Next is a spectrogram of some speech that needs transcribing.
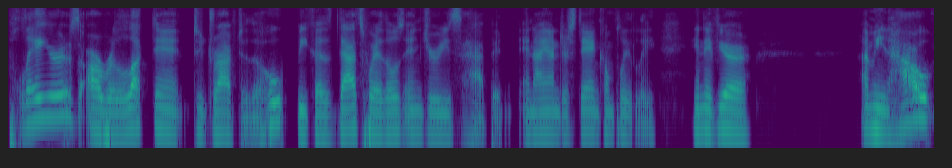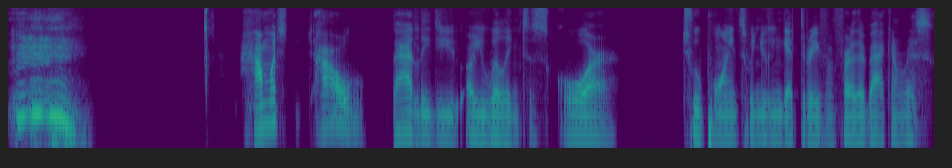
players are reluctant to drive to the hoop because that's where those injuries happen. And I understand completely. And if you're I mean, how how much how badly do you are you willing to score two points when you can get three from further back and risk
